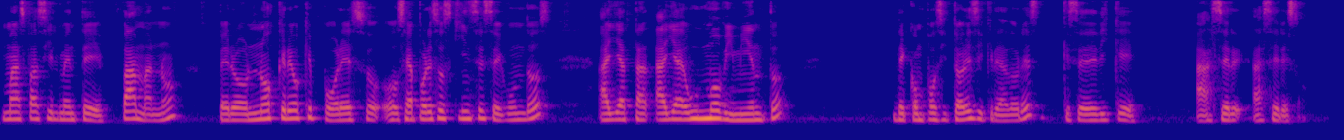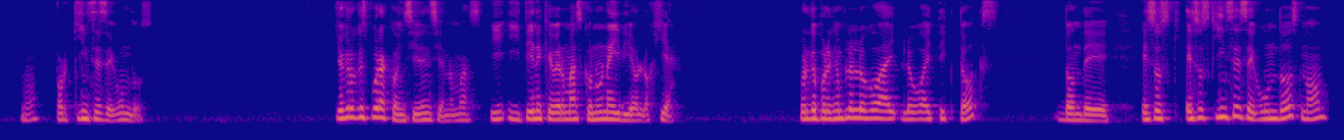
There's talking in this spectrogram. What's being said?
más fácilmente fama, ¿no? Pero no creo que por eso, o sea, por esos 15 segundos haya, haya un movimiento de compositores y creadores que se dedique hacer, hacer eso, ¿no? Por 15 segundos. Yo creo que es pura coincidencia nomás. Y, y tiene que ver más con una ideología. Porque, por ejemplo, luego hay, luego hay TikToks donde esos, esos 15 segundos, ¿no?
